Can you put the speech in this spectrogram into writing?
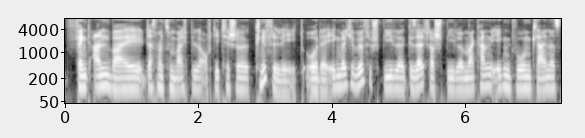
fängt an bei, dass man zum Beispiel auf die Tische Kniffel legt oder irgendwelche Würfelspiele, Gesellschaftsspiele. Man kann irgendwo ein kleines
